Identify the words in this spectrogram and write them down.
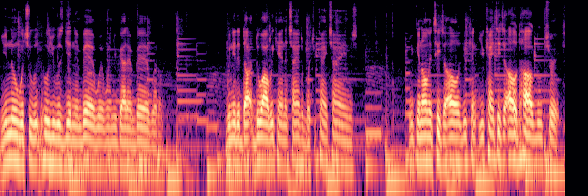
you knew what you who you was getting in bed with when you got in bed with him. We need to do all we can to change but you can't change. You can only teach an old you can you can't teach an old dog new tricks.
